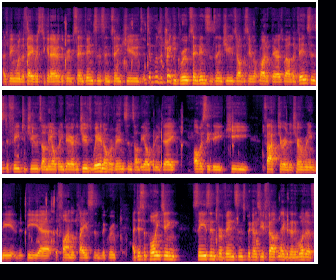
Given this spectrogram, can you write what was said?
as being one of the favourites to get out of the group. St Vincent's and St Jude's. It was a tricky group. St Vincent's and St. Jude's obviously right up there as well. The Vincent's defeat to Jude's on the opening day, or the Jude's win over Vincent's on the opening day. Obviously, the key factor in determining the the uh, the final place in the group. A disappointing season for Vincent's because you felt maybe that they would have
